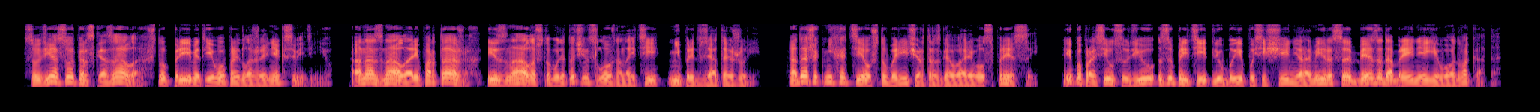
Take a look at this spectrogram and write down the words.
Судья Сопер сказала, что примет его предложение к сведению. Она знала о репортажах и знала, что будет очень сложно найти непредвзятое жюри. Адашек не хотел, чтобы Ричард разговаривал с прессой, и попросил судью запретить любые посещения Рамиреса без одобрения его адвоката.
